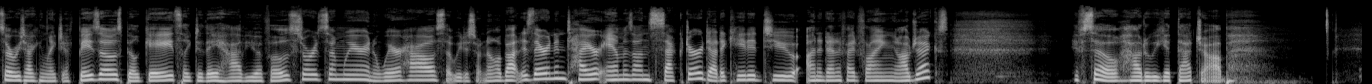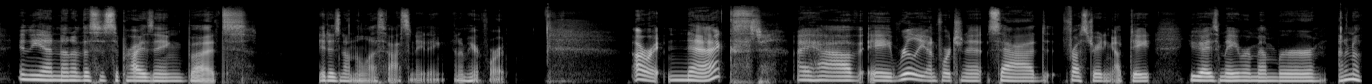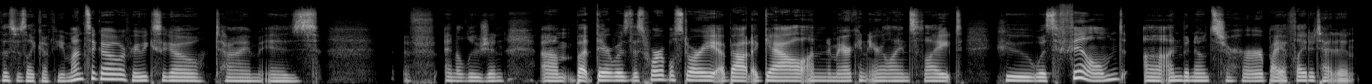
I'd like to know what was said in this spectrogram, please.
So are we talking like Jeff Bezos, Bill Gates? Like, do they have UFOs stored somewhere in a warehouse that we just don't know about? Is there an entire Amazon sector dedicated to unidentified flying objects? If so, how do we get that job? In the end, none of this is surprising, but it is nonetheless fascinating, and I'm here for it. All right, next, I have a really unfortunate, sad, frustrating update. You guys may remember, I don't know if this was like a few months ago or few weeks ago. Time is an illusion. Um, but there was this horrible story about a gal on an American Airlines flight who was filmed, uh, unbeknownst to her, by a flight attendant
